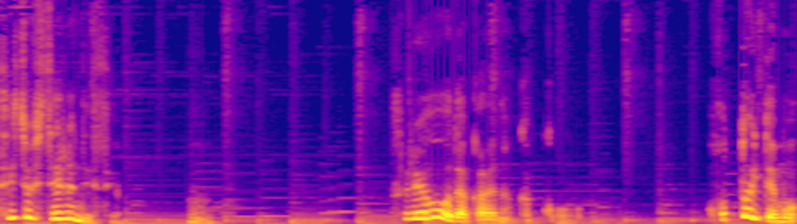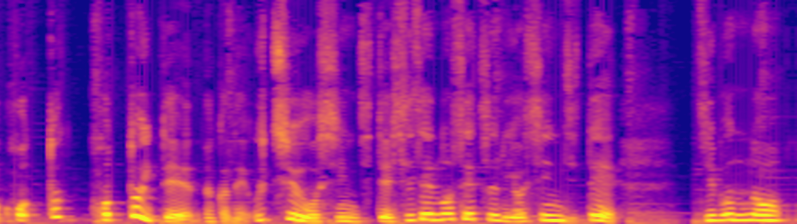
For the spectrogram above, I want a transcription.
成長してるんですよ。うん、それをだからなんかこうほっといてもほっとほっといてなんかね宇宙を信じて自然の摂理を信じて自分の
